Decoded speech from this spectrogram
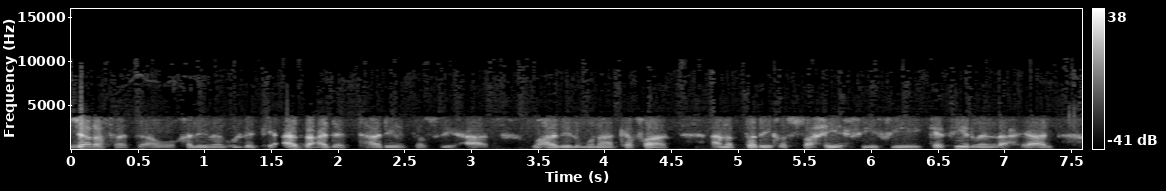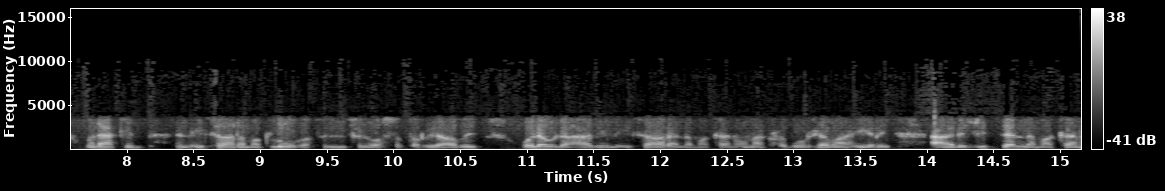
جرفت أو خلينا نقول لك أبعدت هذه التصريحات وهذه المناكفات عن الطريق الصحيح في في كثير من الأحيان ولكن الإثارة مطلوبة في, في الوسط الرياضي. ولولا هذه الإثارة لما كان هناك حضور جماهيري عالي جدا لما كان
